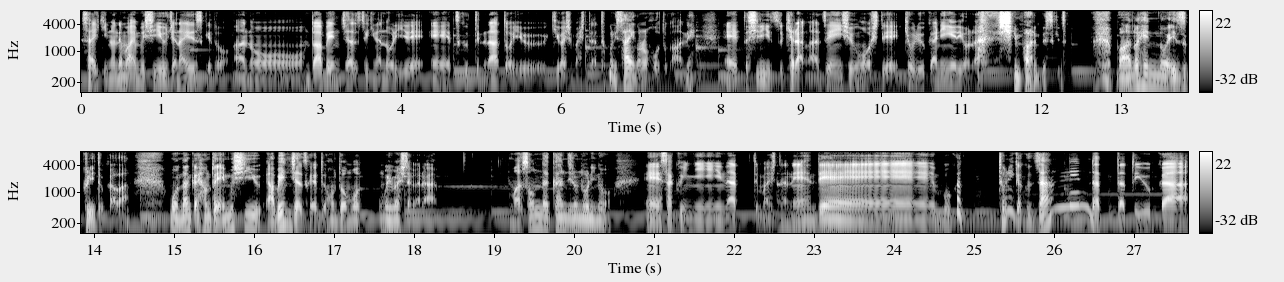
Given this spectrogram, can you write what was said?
最近のね、まあ、MCU じゃないですけど、あのー、本当アベンジャーズ的なノリで、えー、作ってるなという気はしました。特に最後の方とかはね、えっ、と、シリーズキャラが全員集合して恐竜から逃げるような シーンもあるんですけど。まあ、あの辺の絵作りとかは、もうなんか本当 MCU、アベンジャーズかよって本当思思いましたから、まあそんな感じのノリの、えー、作品になってましたね。で、僕はとにかく残念だったというか、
